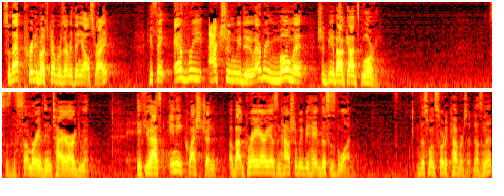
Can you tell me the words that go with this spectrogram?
So that pretty much covers everything else, right? He's saying every action we do, every moment should be about God's glory. This is the summary of the entire argument. If you ask any question about gray areas and how should we behave, this is the one. This one sort of covers it, doesn't it?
